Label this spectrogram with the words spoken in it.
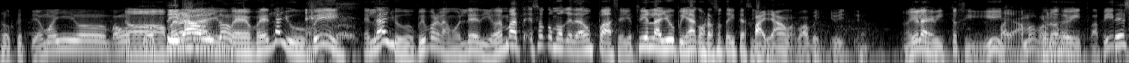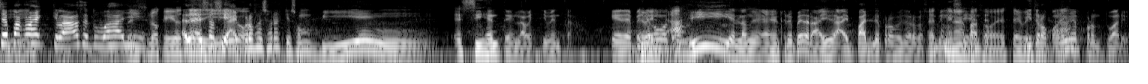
los que estudiamos allí vamos, no, todos tirados la y todo? Yupi, pero es la Yupi. es la Yupi, por el amor de Dios. Es más, eso como que te da un pase. Yo estoy en la Yupi, ya, con razón te viste así. Payama, papi. Yo- No, yo las he visto, sí. Vayamos, yo los vamos. he visto, papi. Sí. para coger clase, tú vas allí. Pues es lo que yo Eh, te Eso sí, hay profesores que son bien exigentes en la vestimenta. Que depende ¿De cómo tú- Sí, en, la, en Río Piedra hay, hay par de profesores que son Esto bien exigentes. pasó, este, y te lo ponen en el prontuario.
